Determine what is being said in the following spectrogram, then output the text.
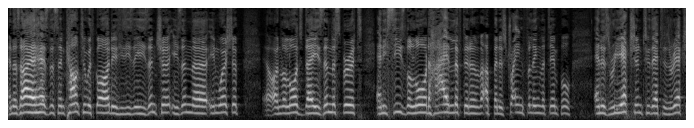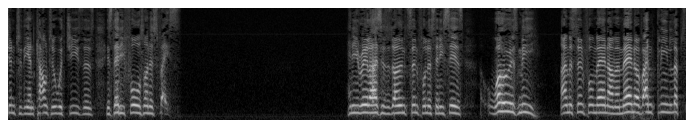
And Isaiah has this encounter with God. He's, he's, he's in, church, he's in, the, in worship on the Lord's day, he's in the Spirit and he sees the Lord high lifted up and his train filling the temple. And his reaction to that, his reaction to the encounter with Jesus is that he falls on his face. and he realizes his own sinfulness and he says, Woe is me. I'm a sinful man. I'm a man of unclean lips,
